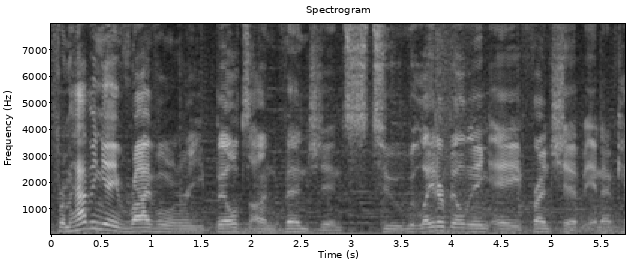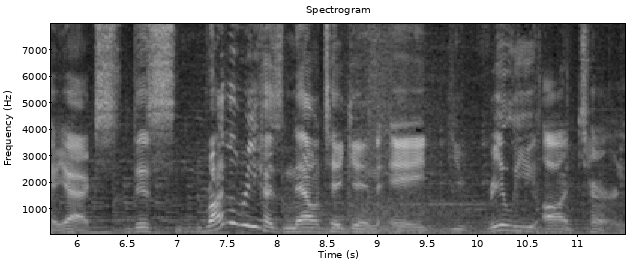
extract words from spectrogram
From having a rivalry built on vengeance to later building a friendship in MKX, this rivalry has now taken a really odd turn.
